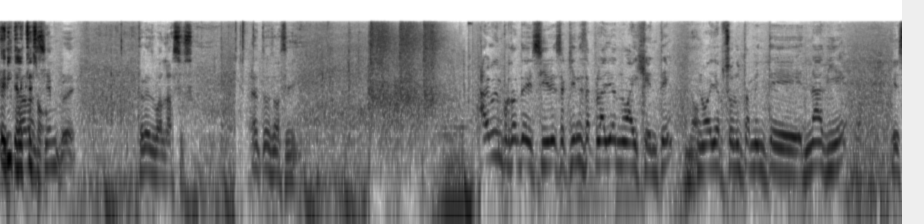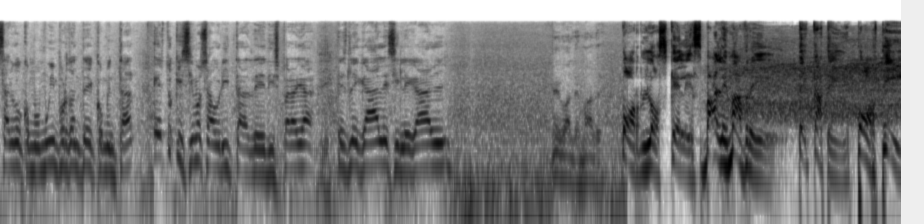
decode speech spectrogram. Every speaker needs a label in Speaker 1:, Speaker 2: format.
Speaker 1: Evita el
Speaker 2: siempre tres balazos. Esto es así.
Speaker 3: Algo importante decir es aquí en esta playa no hay gente,
Speaker 2: no,
Speaker 3: hay absolutamente nadie. Es algo como muy importante de comentar. Esto que hicimos ahorita de disparar ya es legal, es ilegal.
Speaker 2: Me vale madre.
Speaker 1: Por los que les vale madre. Tecate por ti.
